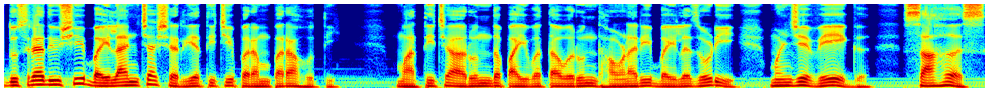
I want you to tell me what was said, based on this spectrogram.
दुसऱ्या दिवशी बैलांच्या शर्यतीची परंपरा होती. मातीच्या अरुंद पायवतावरून धावणारी बैलजोडी म्हणजे वेग साहस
